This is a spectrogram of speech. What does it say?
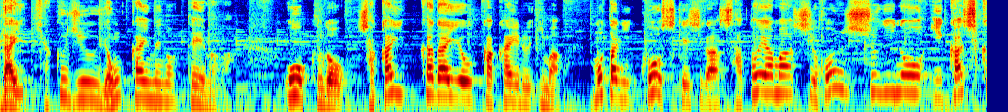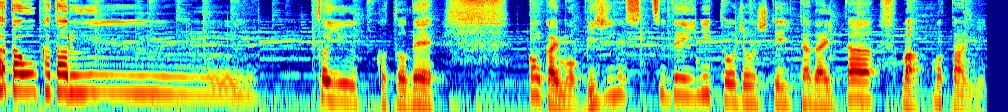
第114回目のテーマは多くの社会課題を抱える今茂谷幸介氏が里山資本主義の生かし方を語る。ということで今回もビジネスツデイに登場していただいた、まあ、茂谷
